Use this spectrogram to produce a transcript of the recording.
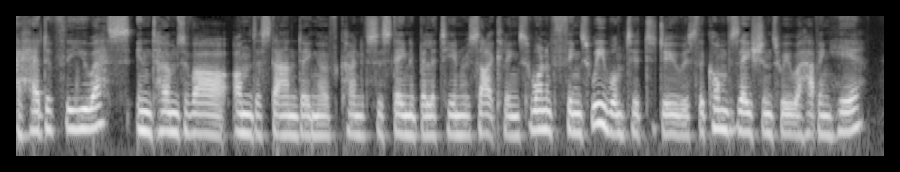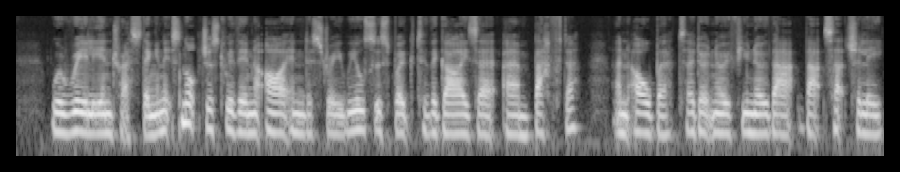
ahead of the US in terms of our understanding of kind of sustainability and recycling. So one of the things we wanted to do is the conversations we were having here were really interesting. And it's not just within our industry. We also spoke to the guys at um, BAFTA and Albert. I don't know if you know that. That's actually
